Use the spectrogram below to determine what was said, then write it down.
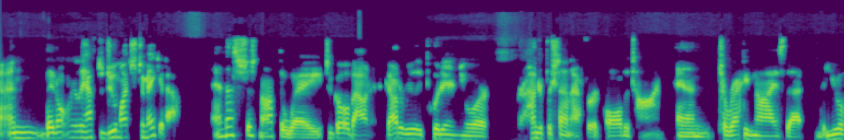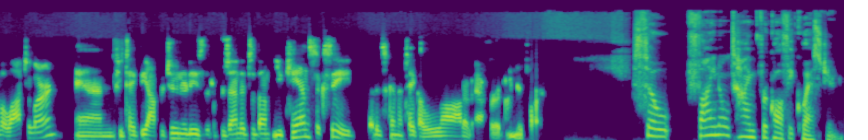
and they don't really have to do much to make it happen. And that's just not the way to go about it. Got to really put in your 100% effort all the time and to recognize that you have a lot to learn. And if you take the opportunities that are presented to them, you can succeed, but it's going to take a lot of effort on your part. So, final time for coffee question.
